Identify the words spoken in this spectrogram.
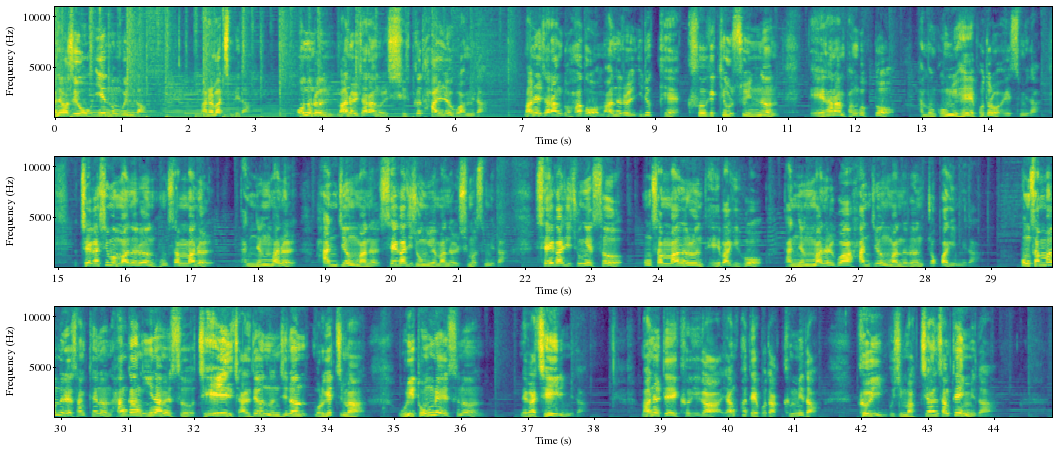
안녕하세요. 이엔농부입니다. 마늘 맛집입니다. 오늘은 마늘 자랑을 실컷 하려고 합니다. 마늘 자랑도 하고 마늘을 이렇게 크게 키울 수 있는 대단한 방법도 한번 공유해 보도록 하겠습니다. 제가 심은 마늘은 홍산 마늘, 단영 마늘, 한지역 마늘 세 가지 종류의 마늘을 심었습니다. 세 가지 중에서 홍산 마늘은 대박이고 단영 마늘과 한지역 마늘은 쪽박입니다 홍산 마늘의 상태는 한강 이남에서 제일 잘 되었는지는 모르겠지만 우리 동네에서는 내가 제일입니다. 마늘대의 크기가 양파대보다 큽니다. 거의 무지막지한 상태입니다.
